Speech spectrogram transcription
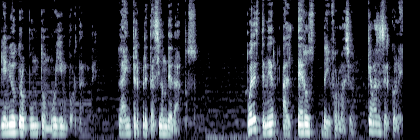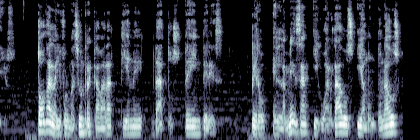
viene otro punto muy importante, la interpretación de datos. Puedes tener alteros de información. ¿Qué vas a hacer con ellos? Toda la información recabada tiene datos de interés, pero en la mesa y guardados y amontonados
